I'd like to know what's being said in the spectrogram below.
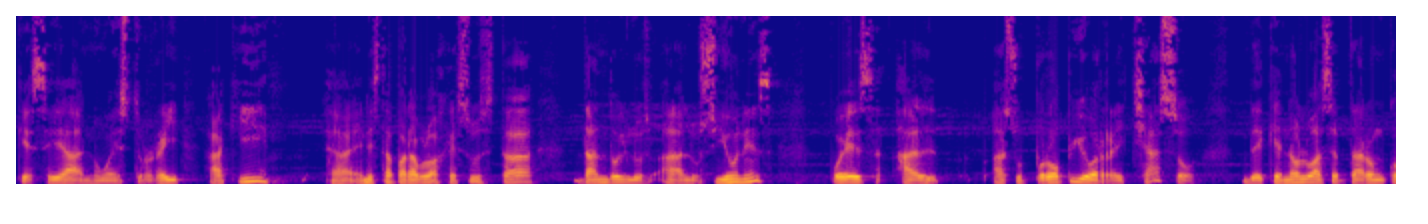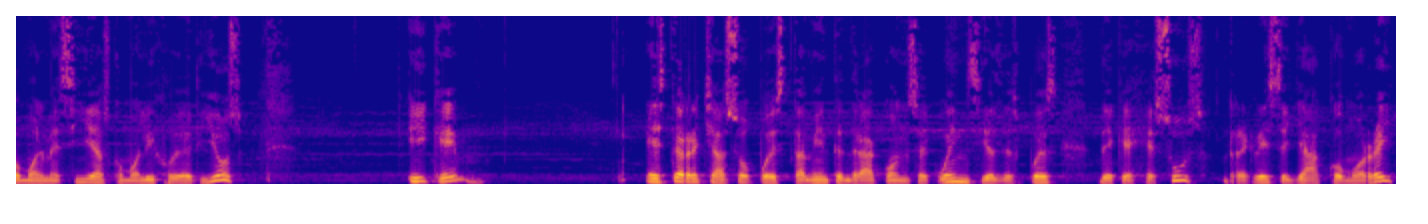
que sea nuestro rey. Aquí, ah, en esta parábola, Jesús está dando alusiones, pues, al, a su propio rechazo de que no lo aceptaron como el Mesías, como el Hijo de Dios, y que este rechazo pues también tendrá consecuencias después de que Jesús regrese ya como rey.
